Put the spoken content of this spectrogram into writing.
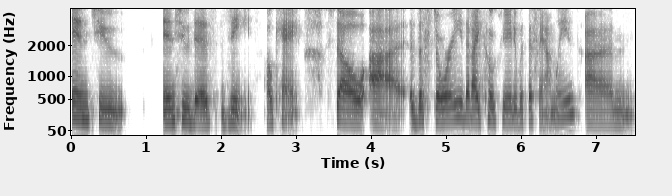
into into this zine. Okay. So uh, the story that I co-created with the families, um,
